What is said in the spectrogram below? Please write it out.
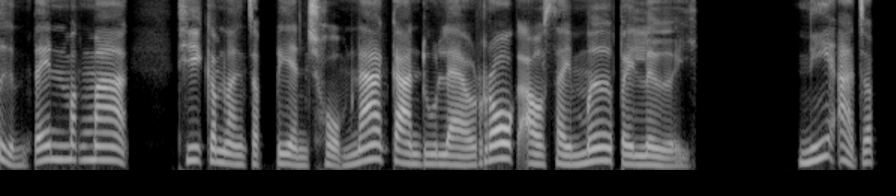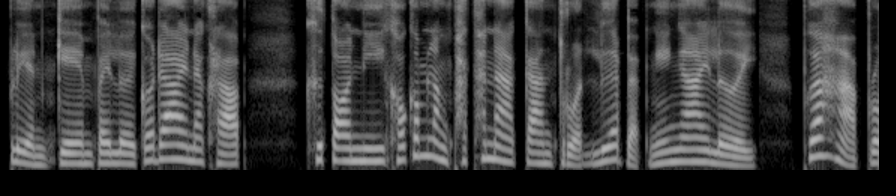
ตื่นเต้นมาก ๆ ที่กำลังจะเปลี่ยนโฉมหน้าการดูแลโรคอัลไซเมอร์ไปเลย นี่อาจจะเปลี่ยนเกมไปเลยก็ได้นะครับ คือตอนนี้เขากำลังพัฒนาการตรวจเลือดแบบง่าย ๆเลย เพื่อหาโปร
